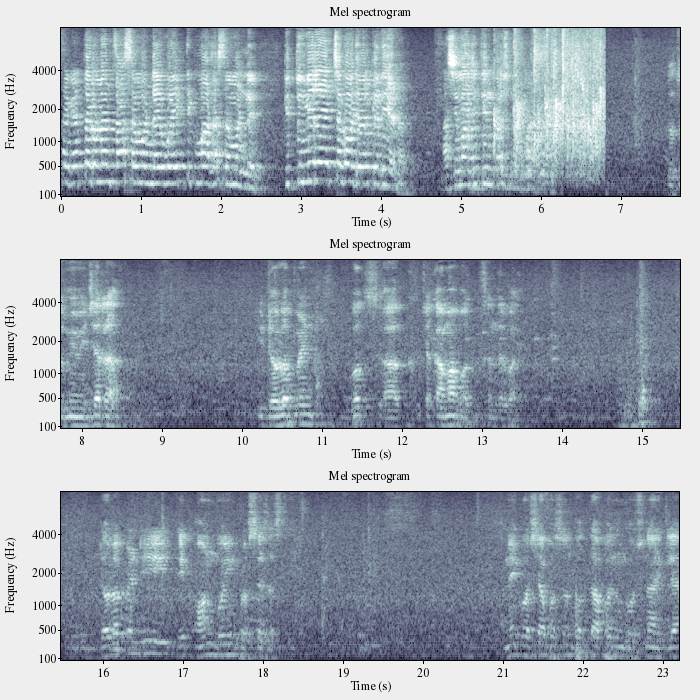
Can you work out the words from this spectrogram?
सगळ्या तरुणांचं असं म्हणणं आहे वैयक्तिक माझं असं म्हणणं आहे की तुम्ही रयतच्या बॉडीवर कधी येणार? असे माझे तीन प्रश्न आहेत. तुम्ही विचारला की डेव्हलपमेंट वर्क्सच्या कामाबाबत संदर्भात. डेव्हलपमेंट ही एक ऑन गोईंग प्रोसेस असते. अनेक वर्षापासून फक्त आपण घोषणा ऐकल्या.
